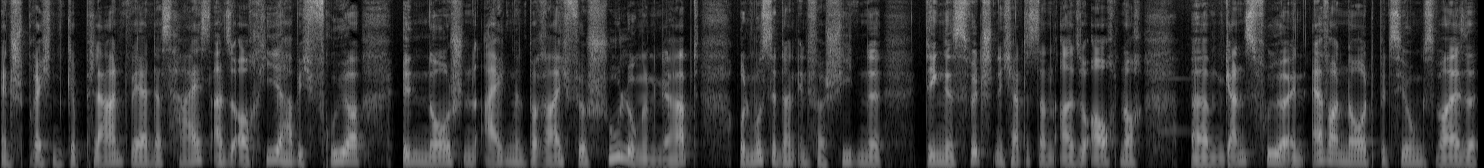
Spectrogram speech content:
entsprechend geplant werden. Das heißt also, auch hier habe ich früher in Notion einen eigenen Bereich für Schulungen gehabt und musste dann in verschiedene Dinge switchen. Ich hatte es dann also auch noch ähm, ganz früher in Evernote, beziehungsweise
